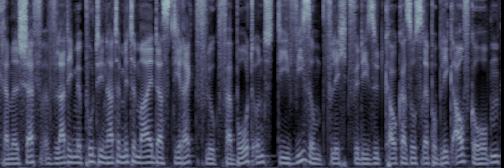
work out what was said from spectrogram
Kreml-Chef Wladimir Putin hatte Mitte Mai das Direktflugverbot und die Visumpflicht für die Südkaukasusrepublik aufgehoben.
